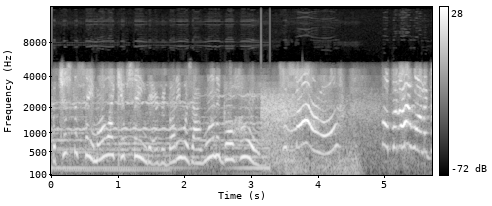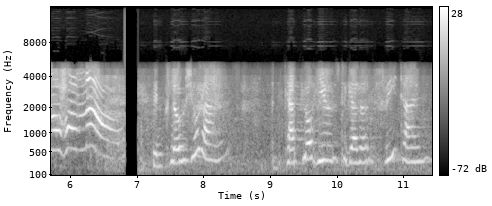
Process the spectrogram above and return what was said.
But just the same, all I kept saying to everybody was, I want to go home. Tomorrow? Oh, but I want to go home now. Then close your eyes and tap your heels together three times.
